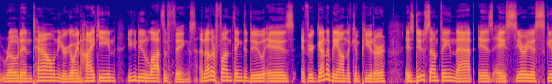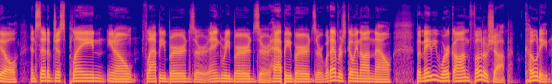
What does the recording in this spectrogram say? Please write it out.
road in town, you're going hiking, you can do lots of things. Another fun thing to do is if you're going to be on the computer, is do something that is a serious skill instead of just playing, you know, Flappy Birds or Angry Birds or Happy Birds or whatever's going on now, but maybe work on Photoshop, coding.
